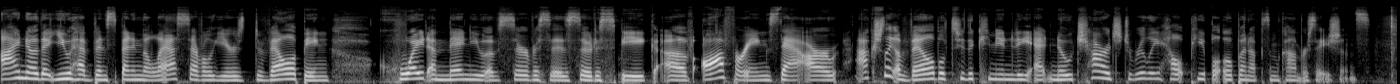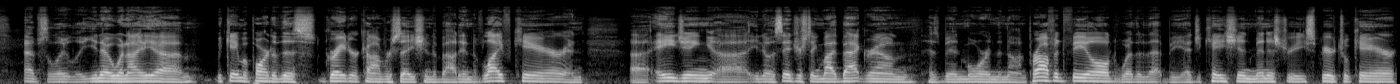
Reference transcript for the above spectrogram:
I know that you have been spending the last several years developing quite a menu of services, so to speak, of offerings that are actually available to the community at no charge to really help people open up some conversations. Absolutely. You know, when I um, became a part of this greater conversation about end of life care and uh, aging, uh, you know, it's interesting. My background has been more in the nonprofit field, whether that be education, ministry, spiritual care.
